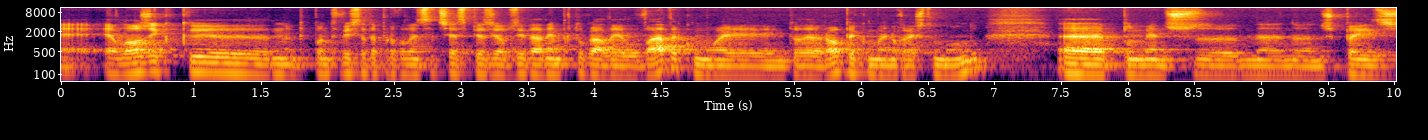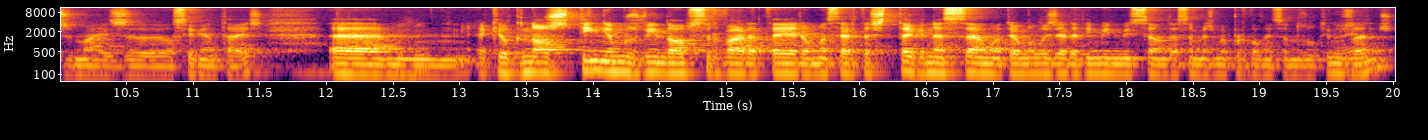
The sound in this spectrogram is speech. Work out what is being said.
é, é, lógico que do ponto de vista da prevalência de peso e obesidade em Portugal é elevada, como é em toda a Europa e como é no resto do mundo, uh, pelo menos uh, na, na, nos países mais uh, ocidentais. Um, aquilo que nós tínhamos vindo a observar até era uma certa estagnação, até uma ligeira diminuição dessa mesma prevalência nos últimos é. anos.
